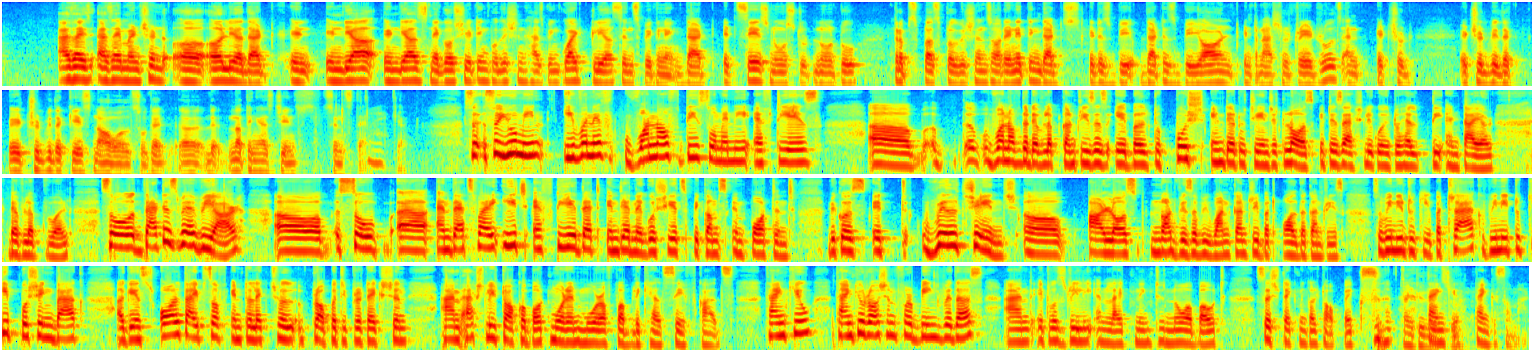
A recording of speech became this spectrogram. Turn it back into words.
as I as I mentioned uh, earlier that in India India's negotiating position has been quite clear since beginning that it says no to no to TRIPS plus provisions or anything that's it is be, that is beyond international trade rules and it should it should be the it should be the case now also that, uh, that nothing has changed since then yeah So, so you mean even if one of the so many FTAs, uh, uh, one of the developed countries is able to push India to change its laws, it is actually going to help the entire developed world. So that is where we are. Uh, so uh, and that's why each FTA that India negotiates becomes important because it will change our laws not vis-a-vis -vis one country but all the countries. So we need to keep a track. We need to keep pushing back against all types of intellectual property protection and actually talk about more and more of public health safeguards. Thank you. Thank you roshan for being with us. And it was really enlightening to know about such technical topics. Thank you thank you. thank you so much.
